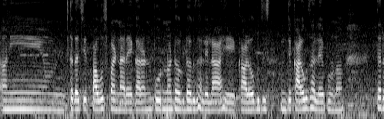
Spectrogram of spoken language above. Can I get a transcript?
आणि कदाचित पाऊस पडणार आहे कारण पूर्ण ढगढग झालेला आहे. काळोख दिस म्हणजे काळोख झालं आहे पूर्ण. तर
